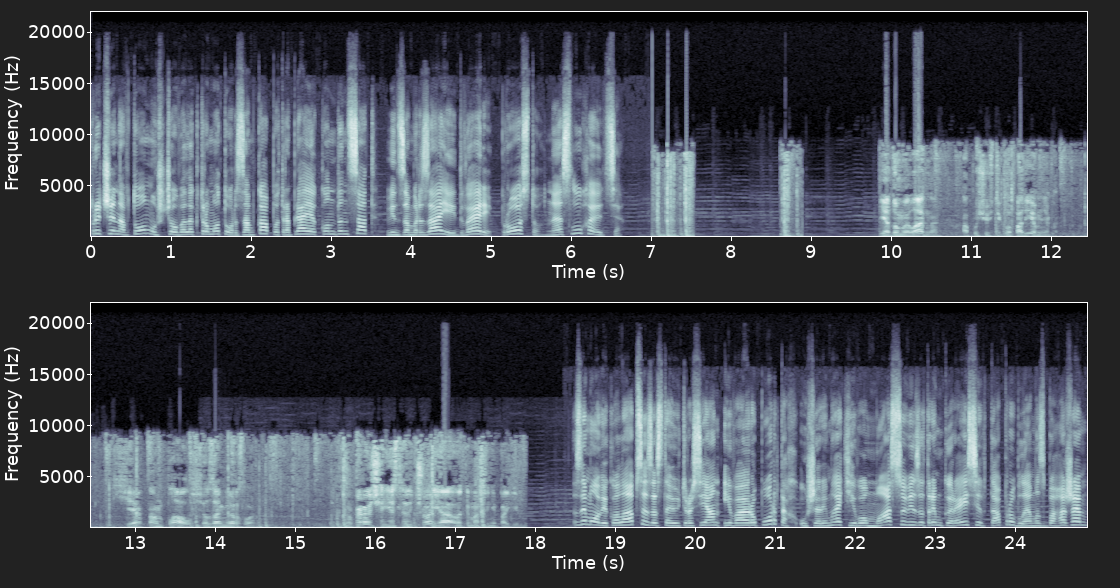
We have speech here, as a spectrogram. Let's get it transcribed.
Причина в тому, що в електромотор замка потрапляє конденсат. Він замерзає, і двері просто не слухаються. Я думаю, ладно, опущу стеклоподъемник. Хер там плавал, все замерзло. Ну, короче, если что, я в этой машине погибну. Зимові колапси застають росіян і в аеропортах. У Шереметьєво масові затримки рейсів та проблеми з багажем.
